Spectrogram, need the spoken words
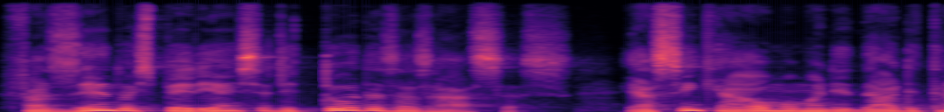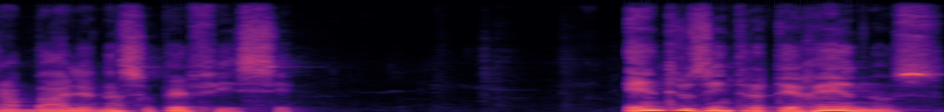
fazendo a experiência de todas as raças. É assim que a alma humanidade trabalha na superfície. Entre os intraterrenos,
